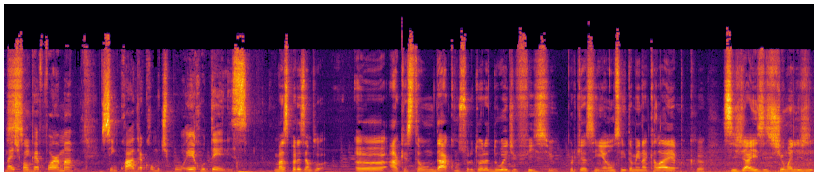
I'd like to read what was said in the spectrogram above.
Mas, de Sim. qualquer forma, se enquadra como, tipo, erro deles. Mas, por exemplo, ah, a questão da construtora do edifício. Porque, assim, eu não sei também naquela época se já existia uma leg-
